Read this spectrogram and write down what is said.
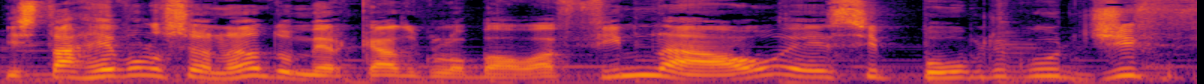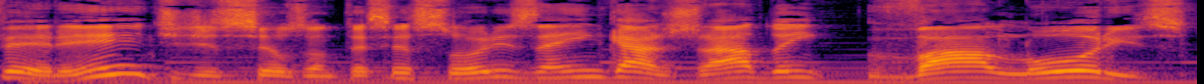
está revolucionando o mercado global. Afinal, esse público, diferente de seus antecessores, é engajado em valores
